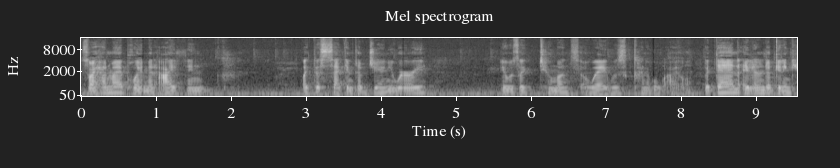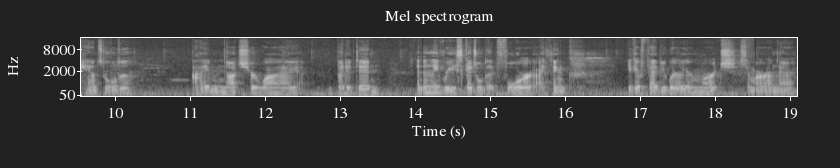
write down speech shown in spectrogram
So I had my appointment, I think like the 2nd of January it was like two months away. It was kind of a while. But then it ended up getting canceled. I'm not sure why, but it did. And then they rescheduled it for, I think, either February or March, somewhere around there.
